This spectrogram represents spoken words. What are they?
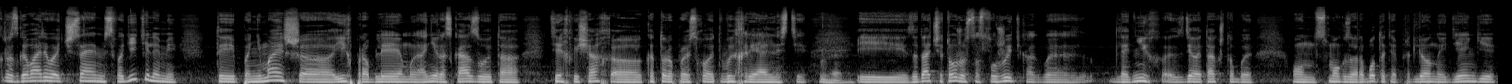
разговаривая часами с водителями, ты понимаешь э, их проблемы, они рассказывают о тех вещах, э, которые происходят в их реальности. Да. И задача тоже сослужить как бы для них, э, сделать так, чтобы он смог заработать определенные деньги,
